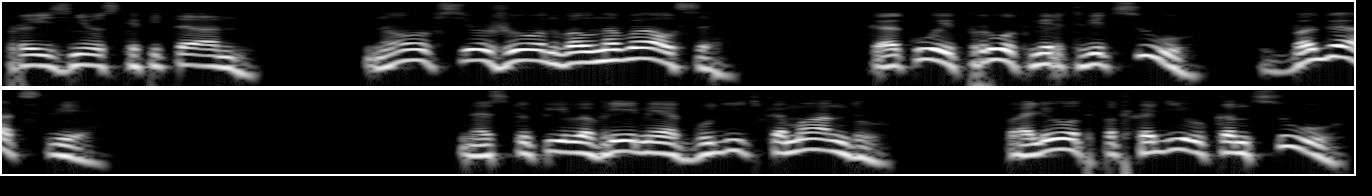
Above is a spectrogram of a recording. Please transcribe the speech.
произнес капитан, но все же он волновался. Какой прок мертвецу в богатстве? Наступило время будить команду. Полет подходил к концу.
